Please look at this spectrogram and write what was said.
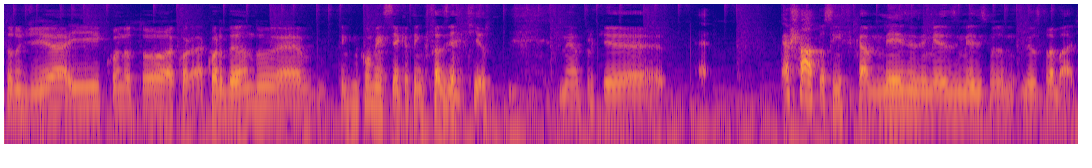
todo dia e quando eu tô acordando, é, tem que me convencer que eu tenho que fazer aquilo né? Porque é, é, chato, assim, ficar meses e meses e meses do mesmo trabalho,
